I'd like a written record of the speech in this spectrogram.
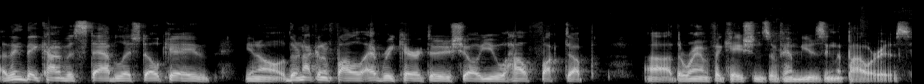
I think they kind of established, okay, you know, they're not going to follow every character to show you how fucked up uh, the ramifications of him using the power is.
